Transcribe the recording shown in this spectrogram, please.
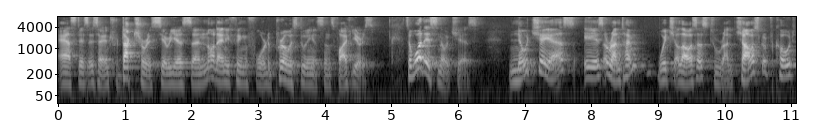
As this is an introductory series and not anything for the pros doing it since five years. So what is Node.js? Node.js is a runtime which allows us to run JavaScript code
